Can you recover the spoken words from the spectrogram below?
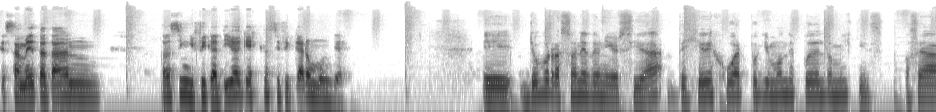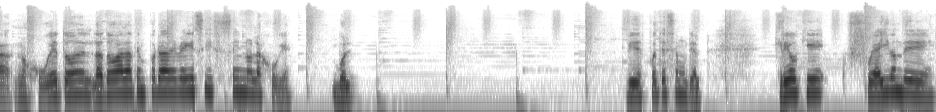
esa meta tan, tan significativa que es clasificar a un mundial. Eh, yo por razones de universidad dejé de jugar Pokémon después del 2015. O sea, no jugué toda la, toda la temporada de VGC 16, no la jugué. Volví después de ese mundial. Creo que fue ahí donde,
